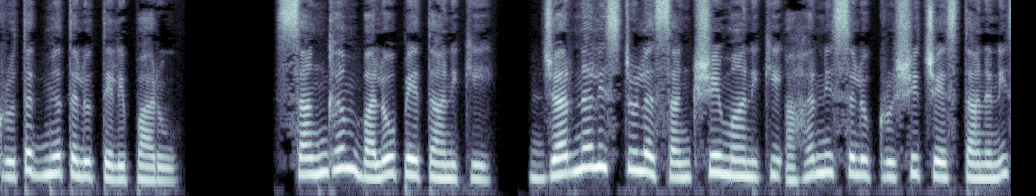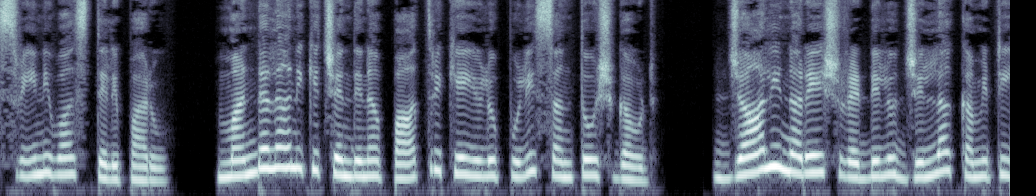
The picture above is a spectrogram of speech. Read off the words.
కృతజ్ఞతలు తెలిపారు. సంఘం బలోపేతానికి జర్నలిస్టుల సంక్షేమానికి అహర్నిశలు కృషి చేస్తానని శ్రీనివాస్ తెలిపారు. మండలానికి చెందిన పాత్రికేయులు పులి సంతోష్ గౌడ్ జాలి నరేష్ రెడ్డిలు జిల్లా కమిటీ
